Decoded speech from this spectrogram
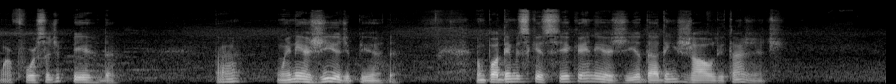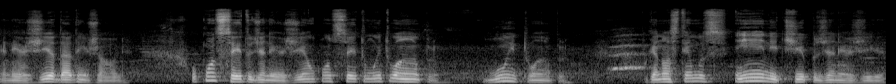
uma força de perda, tá? uma energia de perda. Não podemos esquecer que a energia é dada em joule, tá, gente? Energia dada em joule. O conceito de energia é um conceito muito amplo, muito amplo, porque nós temos N tipos de energia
